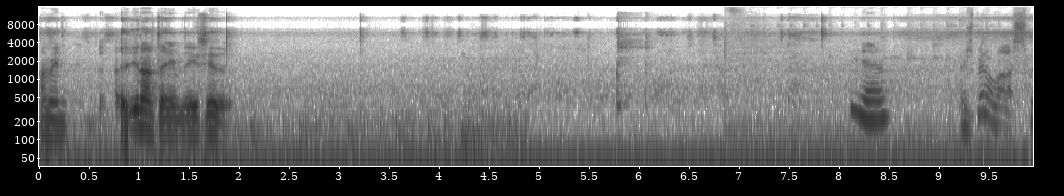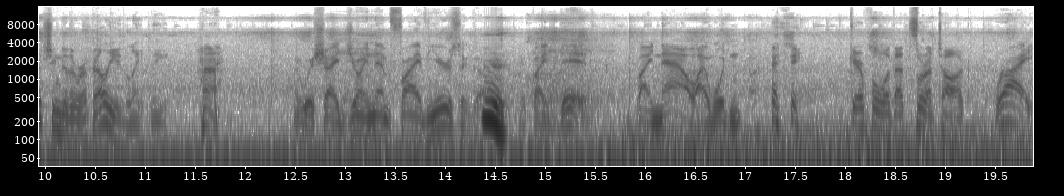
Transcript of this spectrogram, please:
I mean, you don't have to aim these either. Yeah. There's been a lot of switching to the rebellion lately. Huh. I wish I'd joined them five years ago. Hmm. If I did, by now I wouldn't. Hey, careful with that sort of talk. Right.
